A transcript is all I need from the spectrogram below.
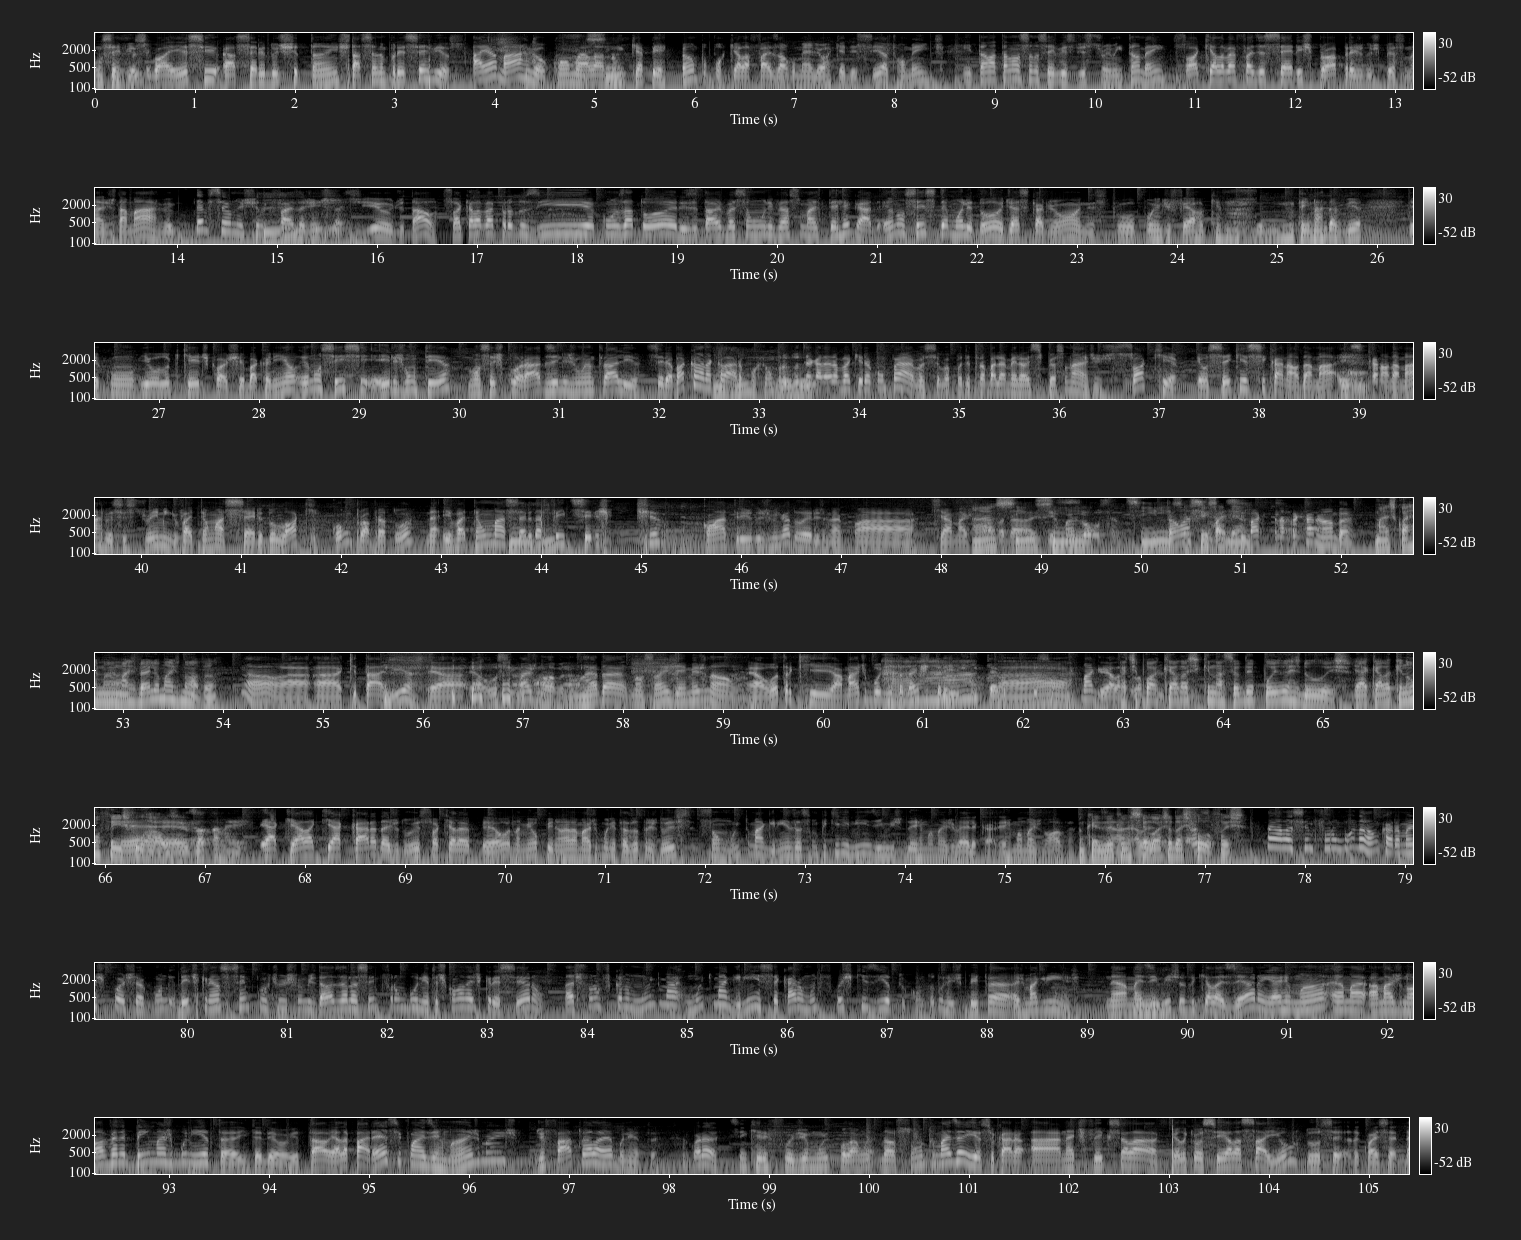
um serviço igual a esse, a série dos Titãs está sendo por esse serviço. Aí a Marvel, como ela Sim. não quer perder campo porque ela faz algo melhor que a DC atualmente, então ela tá lançando serviço de streaming também. Só que ela vai fazer séries próprias dos personagens da Marvel. Deve ser no estilo que Uhum. faz a gente da Shield e tal. Só que ela vai produzir com os atores e tal, e vai ser um universo mais interregado. Eu não sei se Demolidor, Jessica Jones, o Punho de Ferro, que não, não tem nada a ver, e, com, e o Luke Cage, que eu achei bacaninha, eu não sei se eles vão ter, vão ser explorados e eles vão entrar ali. Seria bacana, claro, Uhum, porque é um produto que a galera vai querer acompanhar, você vai poder trabalhar melhor esses personagens. Só que eu sei que esse canal da, Mar esse canal da Marvel, esse streaming, vai ter uma série do Loki com o próprio ator, né? E vai ter uma série da Uhum. Feiticeira Escarlate com a atriz dos Vingadores, né? Com a. que é a mais Ah, nova sim, das sim. irmãs Olsen. Sim, Então, assim, vai ser sabendo. bacana pra caramba. Mas com a irmã mais velha ou mais nova? Não, a, a que tá ali é a, é a Olsen mais nova, não é da. Não são as gêmeas, não. É a outra que a mais bonita das Ah, três, que é tá. muito magrela. É tipo aquelas que nasceu depois das duas. É aquela que não fez Full House. É, exatamente. É aquela que é a cara das duas, só que ela, é, na minha opinião, ela é mais bonita. As outras duas são muito magrinhas, elas são pequenininhas em vista da irmã mais velha, cara. A irmã mais nova. Não quer dizer que Ah, você ela- gosta das ela- fofas. Não, elas sempre foram boas. Não, cara, mas, poxa, quando, desde criança eu sempre curti os filmes delas, elas sempre foram bonitas. Quando elas cresceram, elas foram ficando muito, ma- muito magrinhas, secaram muito, ficou esquisito, com todo respeito às magrinhas, né? Mas em Hum. vista do que elas eram, e a irmã, é a mais nova, ela é bem mais bonita, entendeu? E tal. Ela parece com as irmãs, mas de fato ela é bonita. Agora, sem querer fugir muito, pular muito do assunto, mas é isso, cara. A Netflix, ela, pelo que eu sei, ela saiu do, sé-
